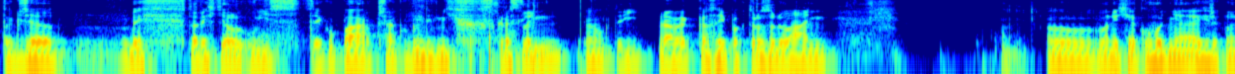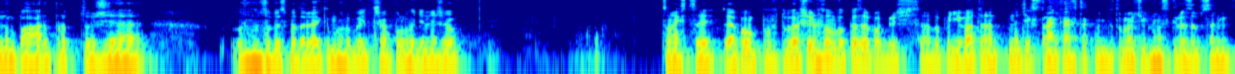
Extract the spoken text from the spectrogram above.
takže bych tady chtěl ujíst jako pár třeba kognitivních zkreslení, jo, který právě kazejí pak to rozhodování. Uh, on jich jako hodně, já jich řeknu jenom pár, protože to bychom tady taky mohli být třeba půl hodiny, že jo. To nechci, to já po, to bude všechno v tom odkaze, pak když se na to podíváte na, na těch stránkách, tak oni to mají všechno hezky rozepsaný.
